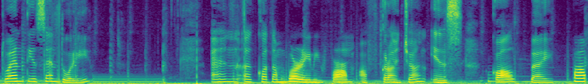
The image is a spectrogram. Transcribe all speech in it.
20th century and a contemporary form of keroncong is called by pop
